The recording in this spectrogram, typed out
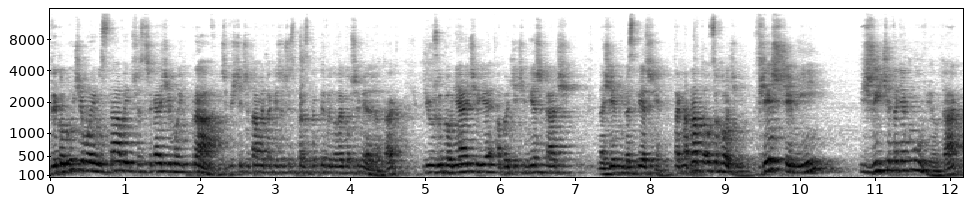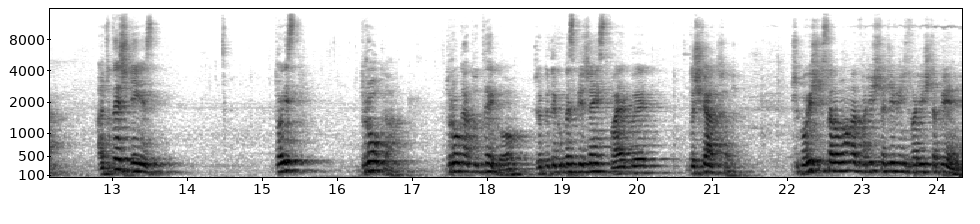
Wykonujcie moje ustawy i przestrzegajcie moich praw. Oczywiście czytamy takie rzeczy z perspektywy Nowego Przymierza, tak? I uzupełniajcie je, a będziecie mieszkać na ziemi bezpiecznie. Tak naprawdę o co chodzi? Wierzcie mi i żyjcie tak, jak mówię, tak? Ale to też nie jest... To jest droga. Droga do tego, żeby tego bezpieczeństwa jakby doświadczać. Przypowieści Salomona 29-25.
